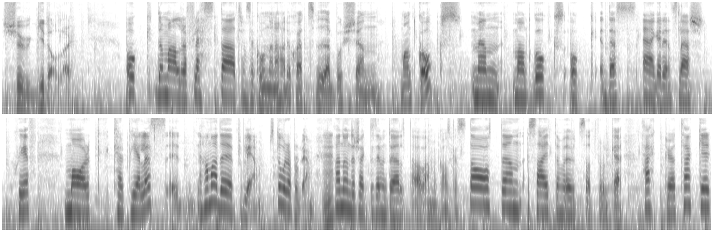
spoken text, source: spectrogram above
20 dollar. Och de allra flesta transaktionerna hade skötts via börsen Mt. Gox. Men Mt. Gox och dess ägare slash chef Mark Karpeles, eh, han hade problem, stora problem. Mm. Han undersöktes eventuellt av amerikanska staten, sajten var utsatt för olika hackerattacker.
